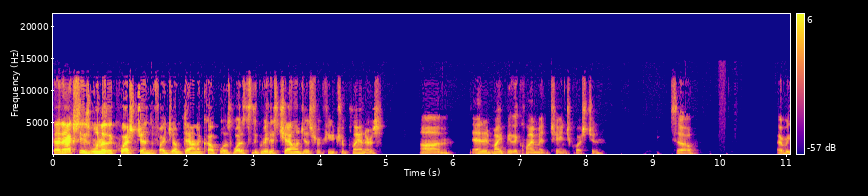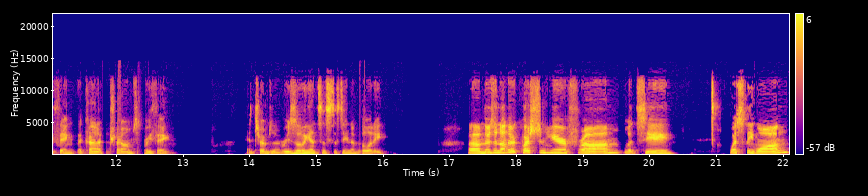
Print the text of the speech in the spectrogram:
That actually is one of the questions. If I jump down a couple, is what's the greatest challenges for future planners? Um, and it might be the climate change question. So everything that kind of trumps everything in terms of resilience and sustainability. Um, there's another question here from, let's see, Wesley Wong.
